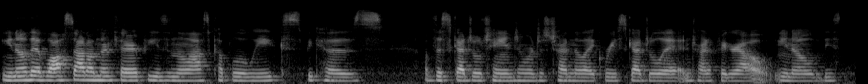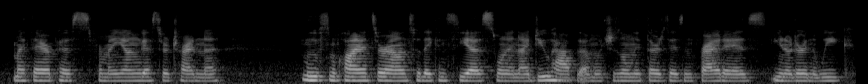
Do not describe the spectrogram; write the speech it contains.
you know, they've lost out on their therapies in the last couple of weeks because of the schedule change and we're just trying to like reschedule it and try to figure out, you know, these my therapists for my youngest are trying to move some clients around so they can see us when I do have them, which is only Thursdays and Fridays, you know, during the week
